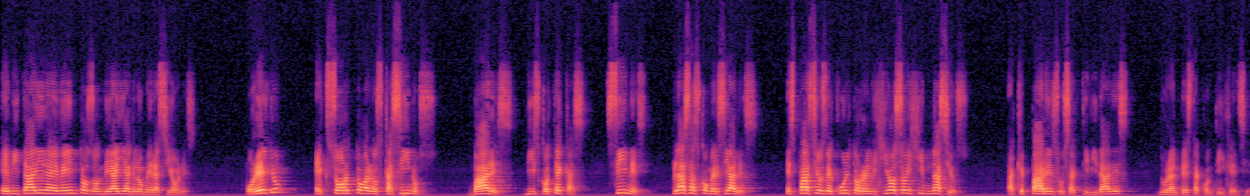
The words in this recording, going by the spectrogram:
evitar ir a eventos donde hay aglomeraciones. Por ello, exhorto a los casinos, bares, discotecas, cines, plazas comerciales, espacios de culto religioso y gimnasios a que paren sus actividades durante esta contingencia.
